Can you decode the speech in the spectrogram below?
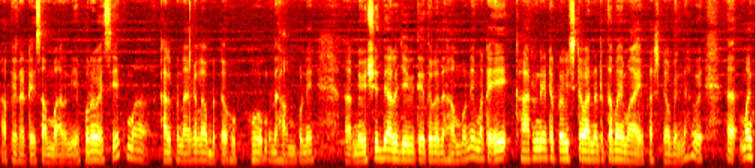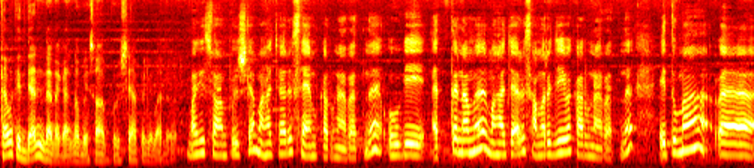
අපේ රටේ සම්මානනීය පුරවැසියෙක්. මා කල්පනා කළා ඔබට ඔහු කොහොමද හම්බුනේ? අ, මේ විශ්වවිද්‍යාල ජීවිතය තුළද හම්බුනේ? මට ඒ කාරණයට ප්‍රවිෂ්ඨ වන්නට තමයි මා මේ ප්‍රශ්නේ ඔබෙන් ඇහුවේ. අ, මම කැමති දැන් දැනගන්න ඔබේ ස්වාමි පුරුෂයා පිළිබඳව. මගේ ස්වාමිපුරුෂයා මහාචාර්ය සෑම් කරුණාරත්න. ඔහුගේ ඇත්ත නම මහාචාර්ය සමරජීව කරුණාරත්න. එතුමා අ,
